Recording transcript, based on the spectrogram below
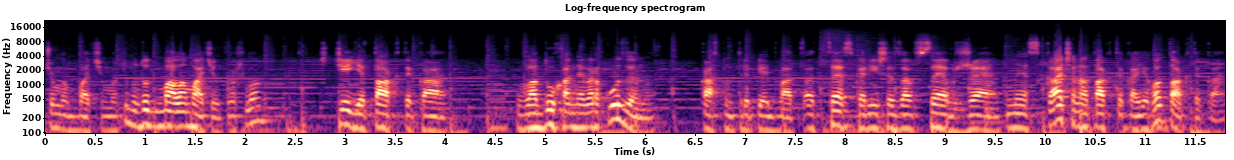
що ми бачимо? Тут, ну, тут мало матчів пройшло. Ще є тактика Владуха Неверкузен. Кастом 352. А Це, скоріше за все, вже не скачана тактика, його тактика.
